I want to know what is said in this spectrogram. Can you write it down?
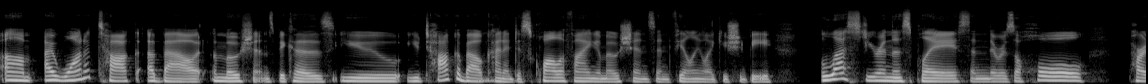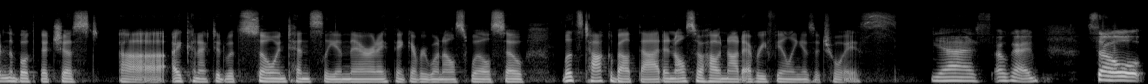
Um, I want to talk about emotions because you you talk about kind of disqualifying emotions and feeling like you should be blessed you're in this place. And there was a whole part in the book that just uh, I connected with so intensely in there, and I think everyone else will. So let's talk about that and also how not every feeling is a choice. Yes. Okay. So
